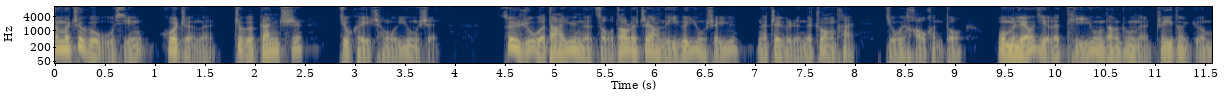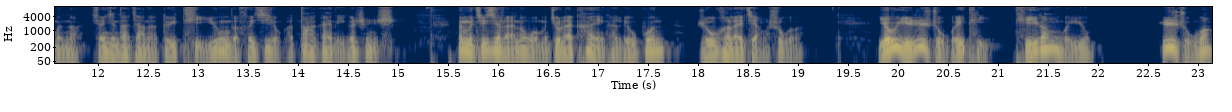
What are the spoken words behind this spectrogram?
那么这个五行或者呢这个干支就可以称为用神，所以如果大运呢走到了这样的一个用神运，那这个人的状态就会好很多。我们了解了体用当中呢这一段原文呢，相信大家呢对体用的分析有个大概的一个认识。那么接下来呢，我们就来看一看刘伯温如何来讲述呢？有以日主为体，提纲为用。日主旺，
